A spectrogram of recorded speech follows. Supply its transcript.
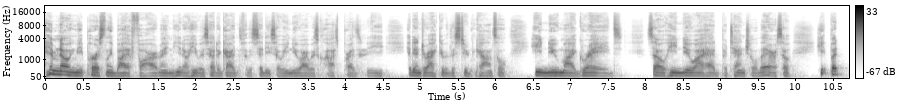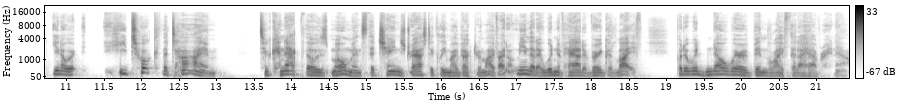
Him knowing me personally by a far. I mean, you know, he was head of guidance for the city, so he knew I was class president. He had interacted with the student council. He knew my grades, so he knew I had potential there. So he, but you know, he took the time to connect those moments that changed drastically my vector in life. I don't mean that I wouldn't have had a very good life, but it would nowhere have been the life that I have right now.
